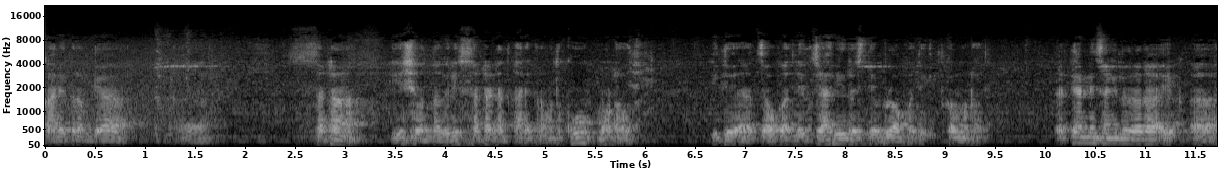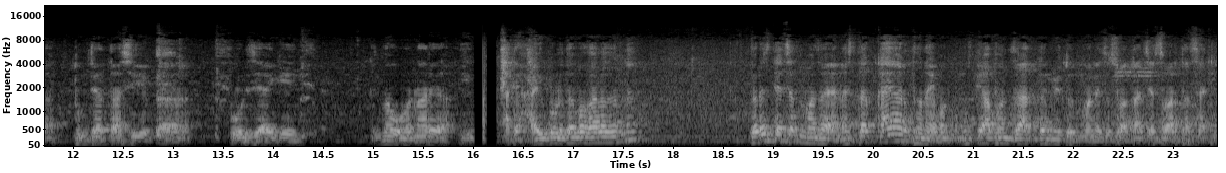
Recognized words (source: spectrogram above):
कार्यक्रम त्या सटाणा यशवंत नगरी सटाण्यात कार्यक्रम होता. खूप मोठा होता. इथे चौकातले चारही रस्ते ब्लॉक होते. इतका मोठा होता. तर त्यांनी सांगितलं दादा एक तुमच्या आता अशी एक ऊर्जा आहे की न होणाऱ्या आता हायकोर्ट तर बघायला लागेल ना? तरच त्याच्यात मजा आहे. नसतं काय अर्थ नाही मग. मग ते आपण जात कमीतून म्हणायचं स्वतःच्या स्वार्थासाठी.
